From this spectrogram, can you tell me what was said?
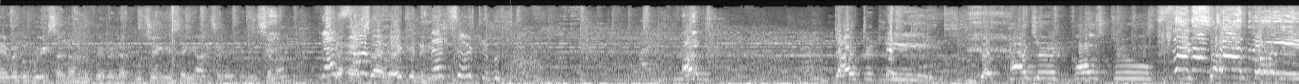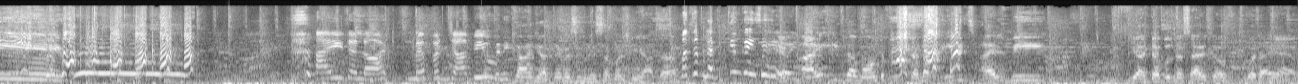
फेवरेट है वही सनम का फेवरेट है पूछेंगे सही आंसर है कि नहीं सनम क्या ऐसा है कि नहीं That's so true. Undoubtedly, the pageant goes to Sanam Chaudhary. I eat a lot. मैं पंजाबी पता हूँ. नहीं कहाँ जाते हैं वैसे मुझे समझ नहीं आता मतलब लगती हूँ कैसे If heroine? I eat the amount of food Sanam eats, I'll be yeah double the size of what I am.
